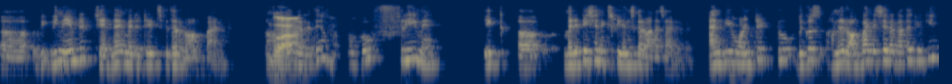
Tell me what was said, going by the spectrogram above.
uh, we, we named it Chennai Meditates with a rock band. तो हम क्या कर रहे थे हम लोगों को फ्री में एक मेडिटेशन uh, एक्सपीरियंस करवाना चाह रहे थे। And we wanted to because हमने रॉक बैंड इसलिए रखा था क्योंकि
